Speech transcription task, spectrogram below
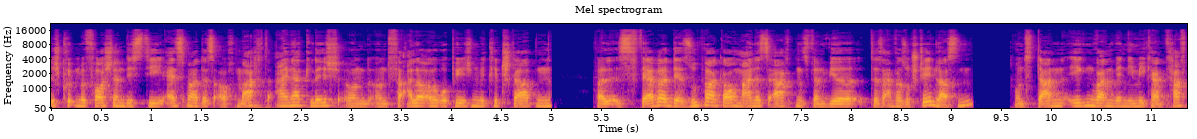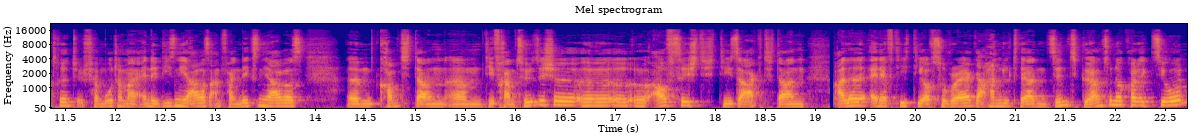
Ich könnte mir vorstellen, dass die ESMA das auch macht, einheitlich und, und für alle europäischen Mitgliedstaaten, weil es wäre der Super-GAU meines Erachtens, wenn wir das einfach so stehen lassen und dann irgendwann, wenn die Mika in Kraft tritt, ich vermute mal Ende diesen Jahres, Anfang nächsten Jahres, ähm, kommt dann ähm, die französische äh, Aufsicht, die sagt dann, alle NFTs, die auf Souverain gehandelt werden, sind, gehören zu einer Kollektion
